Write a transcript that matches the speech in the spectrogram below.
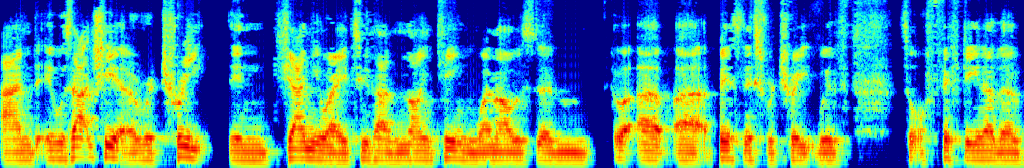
And it was actually at a retreat in January 2019 when I was um, a, a business retreat with sort of 15 other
